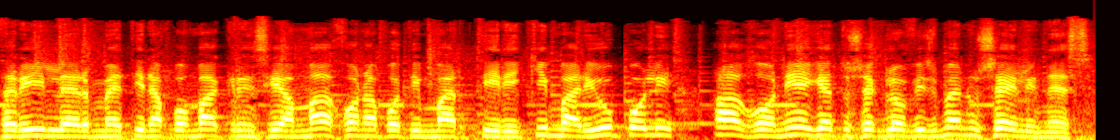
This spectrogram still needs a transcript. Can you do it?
Θρίλερ με την απομάκρυνση αμάχων από τη μαρτυρική Μαριούπολη, αγωνία για τους εγκλωβισμένους Έλληνες.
